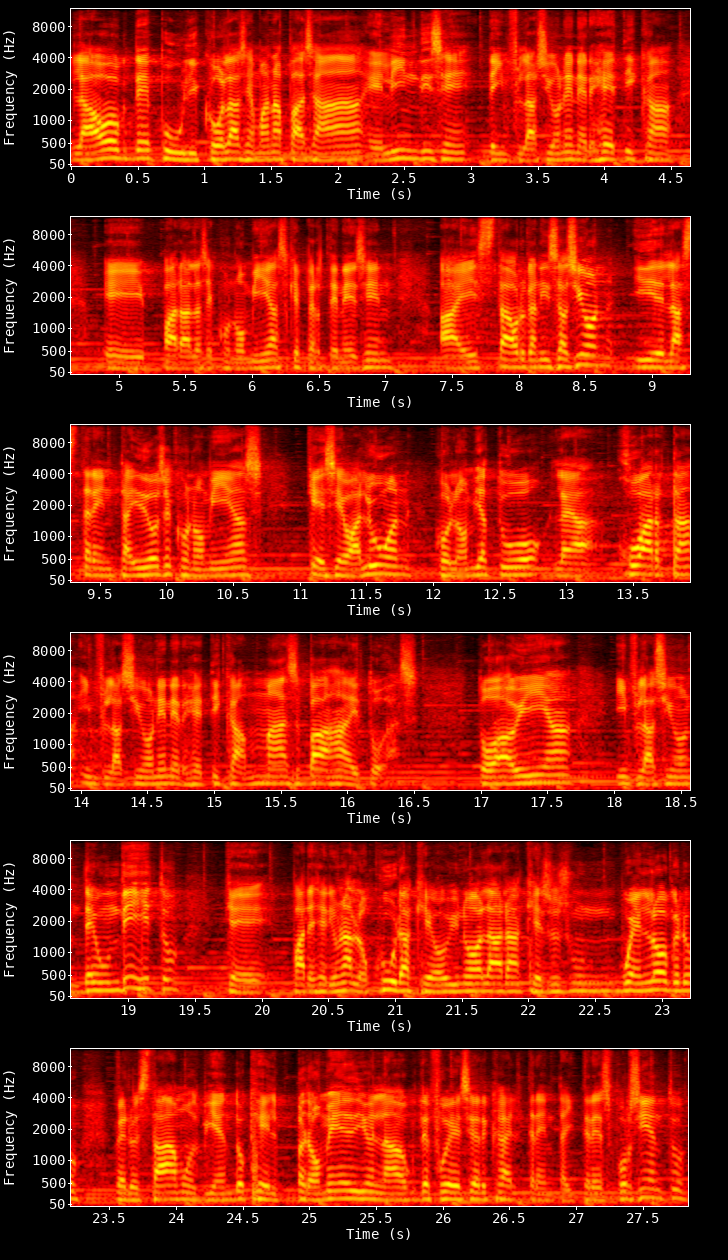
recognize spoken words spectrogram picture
La OCDE publicó la semana pasada el índice de inflación energética eh, para las economías que pertenecen a esta organización y de las 32 economías que se evalúan, Colombia tuvo la cuarta inflación energética más baja de todas. Todavía inflación de un dígito que parecería una locura que hoy uno hablara que eso es un buen logro, pero estábamos viendo que el promedio en la OCDE fue de cerca del 33%,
